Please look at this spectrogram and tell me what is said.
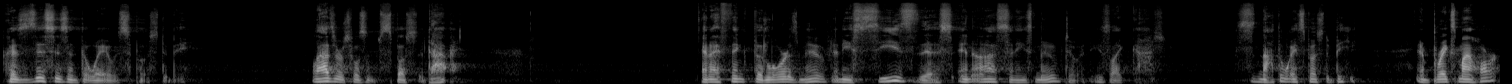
Because this isn't the way it was supposed to be. Lazarus wasn't supposed to die. And I think the Lord has moved and he sees this in us and he's moved to it. He's like, gosh, this is not the way it's supposed to be. And it breaks my heart.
